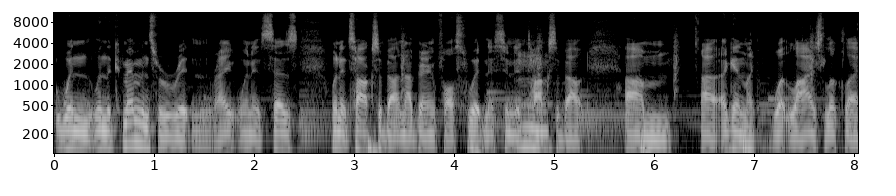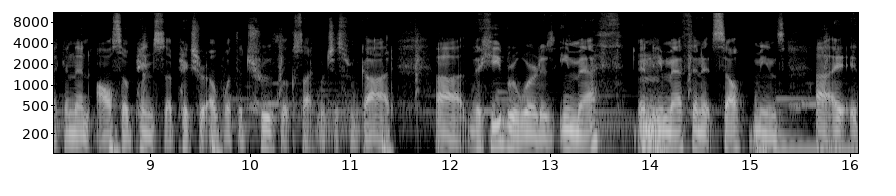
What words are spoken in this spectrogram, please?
when when the commandments were written right when it says when it talks about not bearing false witness and it Mm-hmm. talks about um uh, again like what lies look like and then also paints a picture of what the truth looks like which is from god uh, the hebrew word is emeth and Mm. emeth in itself means uh, it,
